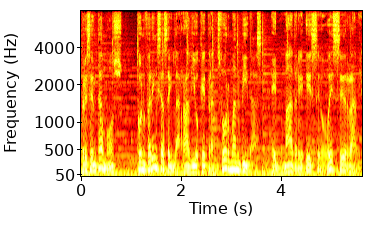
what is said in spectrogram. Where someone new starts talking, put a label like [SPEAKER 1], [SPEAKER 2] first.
[SPEAKER 1] Presentamos Conferencias en la radio que transforman vidas en Madre SOS Radio.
